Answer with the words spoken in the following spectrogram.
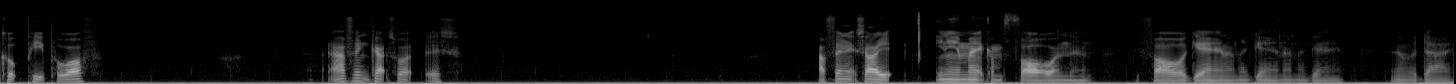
cut people off. I think that's what it is. I think it's like you need to make them fall and then fall again and again and again and they die.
